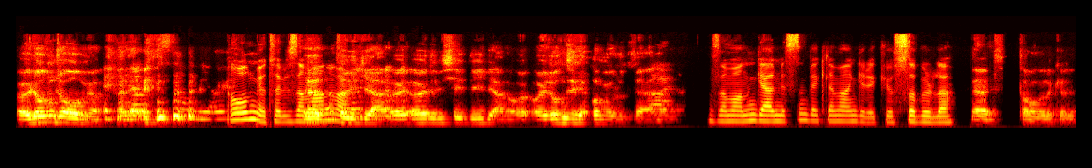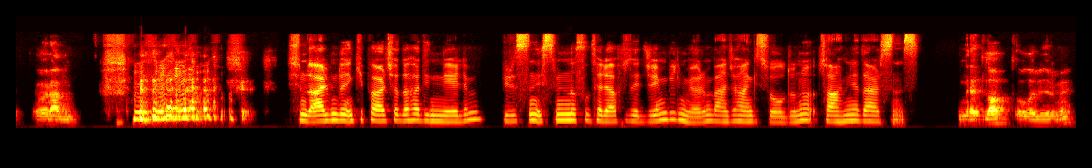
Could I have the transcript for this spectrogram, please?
öyle olunca olmuyor. Hani. Olmuyor tabii evet zamanı var. tabii ki yani öyle, öyle bir şey değil yani. Öyle olunca yapamıyoruz yani. Aynen. Zamanın gelmesini beklemen gerekiyor sabırla. Evet tam olarak öyle. Öğrendim. Şimdi albümden iki parça daha dinleyelim. Birisinin ismini nasıl telaffuz edeceğimi bilmiyorum. Bence hangisi olduğunu tahmin edersiniz. Nedlat olabilir mi?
